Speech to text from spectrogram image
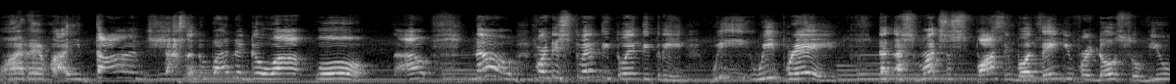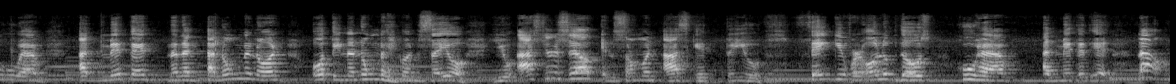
What have I done? Shucks, ano ba nagawa ko? Now, now, for this 2023, we, we pray that as much as possible, thank you for those of you who have admitted na nagtanong na nun o tinanong na yun sa'yo. You ask yourself and someone ask it to you. Thank you for all of those who have admitted it. Now,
